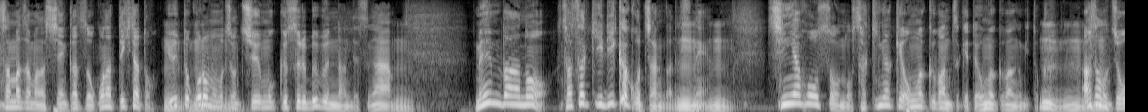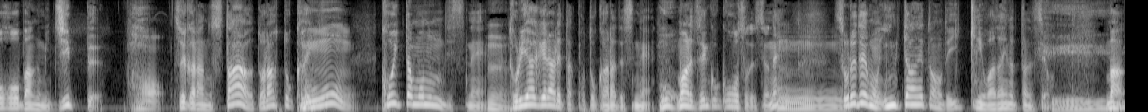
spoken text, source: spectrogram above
さまざ、まな支援活動を行ってきたというところももちろん注目する部分なんですが、んメンバーの佐々木里香子ちゃんがですね、うんうん。深夜放送の先駆け音楽番付という音楽番組とか、朝の情報番組「ZIP」はそれからあのスタードラフトあ会議。うん。こういったものにですね、うん。取り上げられたことからですね、おまあ、全国放送ですよね、それでもインターネットなので一気に話題になったんですよ。まあ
